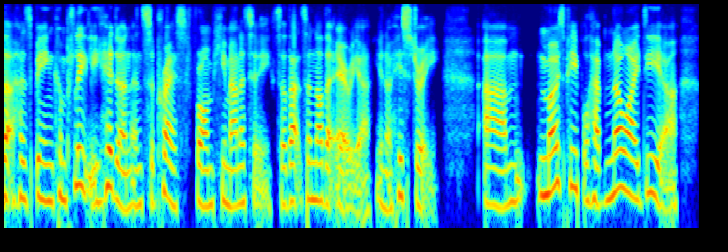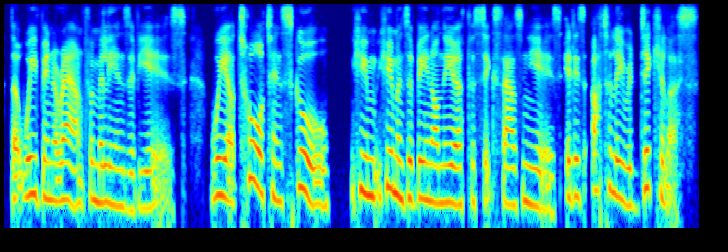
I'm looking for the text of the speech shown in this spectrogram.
that has been completely hidden and suppressed from humanity. So that's another area, you know, history. Um, most people have no idea that we've been around for millions of years. We are taught in school hum- humans have been on the earth for 6,000 years. It is utterly ridiculous.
